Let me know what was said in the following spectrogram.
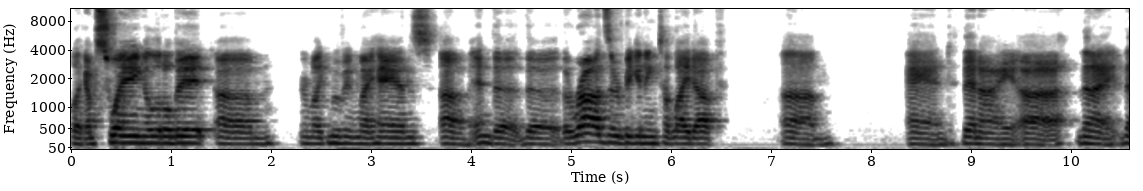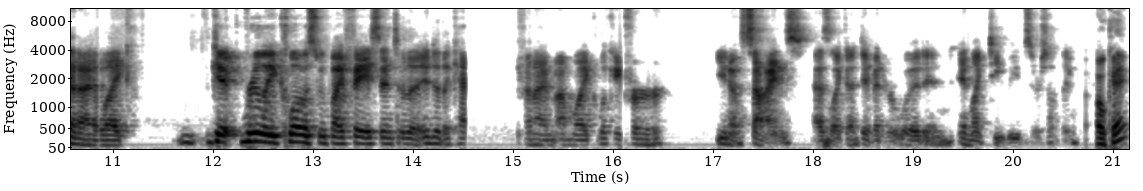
like I'm swaying a little bit. Um, I'm like moving my hands, um, and the the the rods are beginning to light up. Um, and then I uh, then I then I like get really close with my face into the into the cabbage, and I'm I'm like looking for you know signs as like a diviner would in in like tea leaves or something. Okay.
